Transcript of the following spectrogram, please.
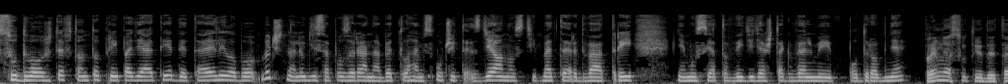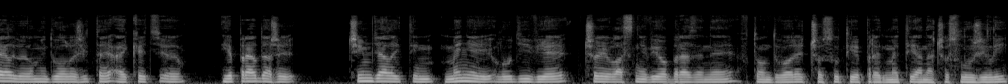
Sú dôležité v tomto prípade aj tie detaily, lebo väčšina ľudí sa pozerá na Betlehem z určité vzdialenosti, meter, dva, tri, nemusia to vidieť až tak veľmi podrobne. Pre mňa sú tie detaily veľmi dôležité, aj keď e, je pravda, že čím ďalej, tým menej ľudí vie, čo je vlastne vyobrazené v tom dvore, čo sú tie predmety a na čo slúžili.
